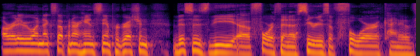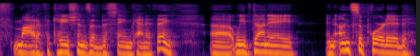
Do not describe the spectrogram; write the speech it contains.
All right, everyone, next up in our handstand progression, this is the uh, fourth in a series of four kind of modifications of the same kind of thing. Uh, we've done a an unsupported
